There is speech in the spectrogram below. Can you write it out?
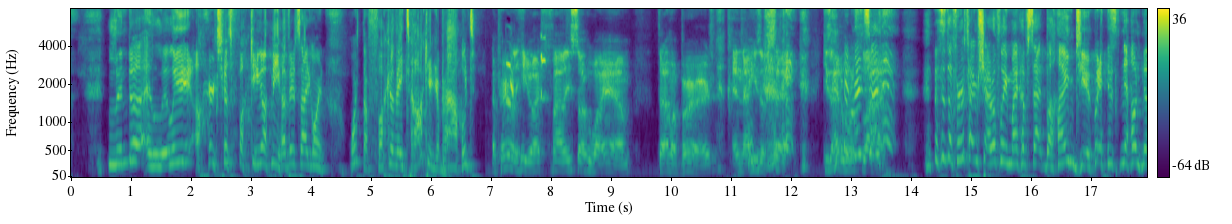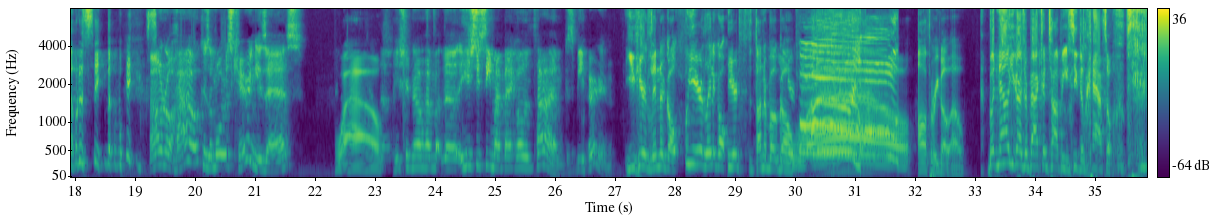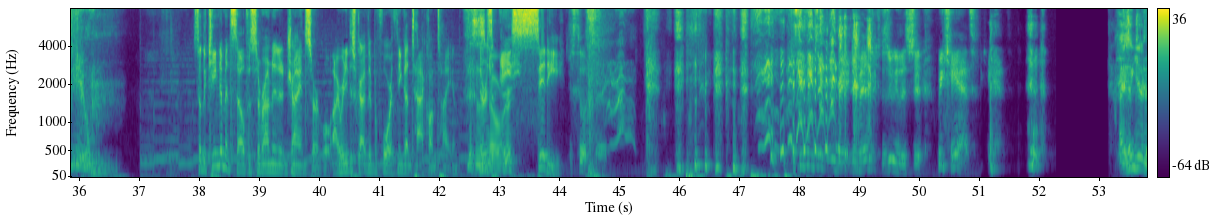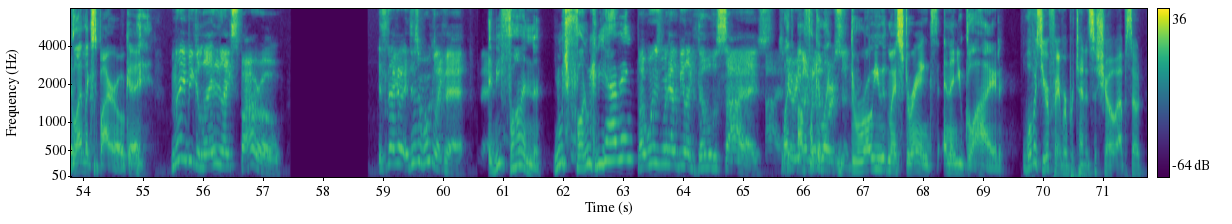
Linda and Lily are just fucking on the other side, going, "What the fuck are they talking about?" Apparently, he finally saw who I am, that I'm a bird, and now he's upset. He's I don't want to fly. sense. This is the first time Shadowflame might have sat behind you and is now noticing the wings. I don't know how, because I'm always carrying his ass. Wow. He should know how my, the he should see my back all the time, because it be hurting. You hear Linda go, oh, you hear Linda go, you hear Thunderbolt go, oh! Wow. all three go, oh. But now you guys are back to the top and you see the castle. So the kingdom itself is surrounded in a giant circle. I already described it before. Think on Attack on Titan. This isn't There's over. a city. He's still upset. Because we can advantage Kazooie this shit. We can't. We can't. I think you're glide like Spyro, okay? I'm not even be gliding like Spyro. It's not gonna. It doesn't work like that. It'd be fun. You know how much fun we could be having? My wings would have to be like double the size to Like carry I'll fucking like person. throw you with my strength and then you glide. What was your favorite Pretend It's a Show episode?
